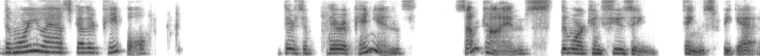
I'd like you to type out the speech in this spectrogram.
the more you ask other people, there's a, their opinions, sometimes the more confusing things beget.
